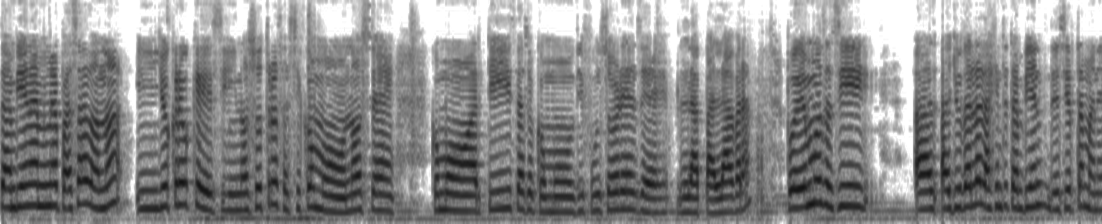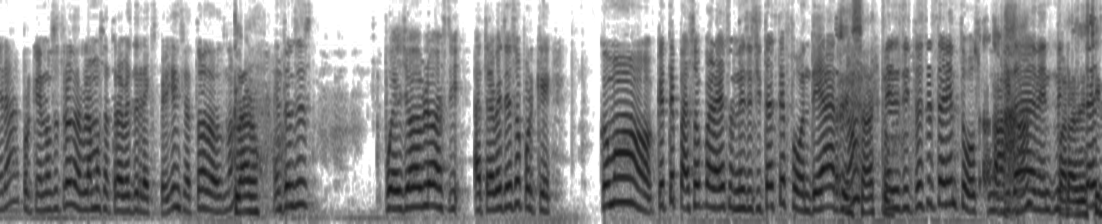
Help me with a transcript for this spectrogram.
También a mí me ha pasado, ¿no? Y yo creo que si nosotros así como, no sé, como artistas o como difusores de la palabra, podemos así a- ayudarle a la gente también de cierta manera, porque nosotros hablamos a través de la experiencia todos, ¿no? Claro. Entonces, pues yo hablo así a través de eso porque ¿cómo qué te pasó para eso? Necesitaste fondear, ¿no? Exacto. Necesitaste estar en tu oscuridad, Ajá, para decir,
